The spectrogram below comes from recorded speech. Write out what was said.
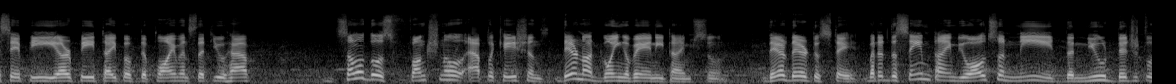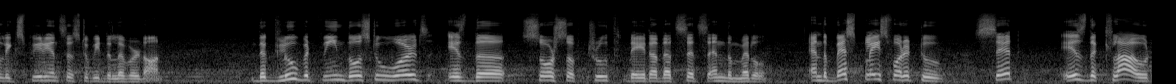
SAP, ERP type of deployments that you have, some of those functional applications, they're not going away anytime soon. They're there to stay. But at the same time, you also need the new digital experiences to be delivered on. The glue between those two worlds is the source of truth data that sits in the middle. And the best place for it to sit is the cloud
